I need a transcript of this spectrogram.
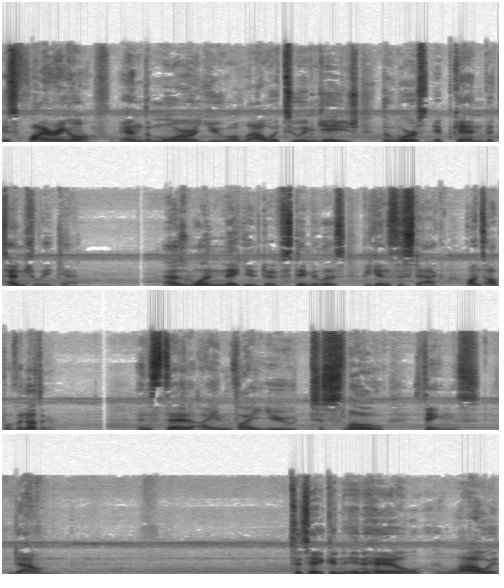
is firing off, and the more you allow it to engage, the worse it can potentially get. As one negative stimulus begins to stack on top of another. Instead, I invite you to slow things down. To take an inhale and allow it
